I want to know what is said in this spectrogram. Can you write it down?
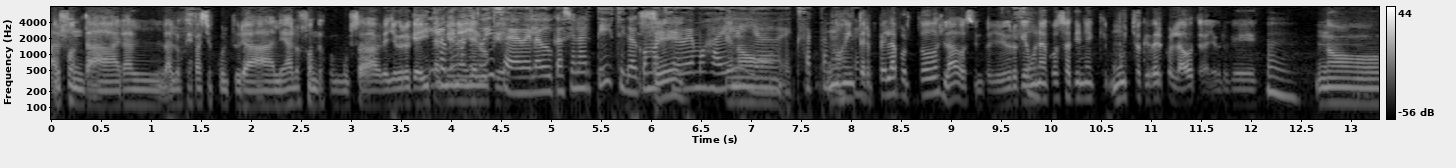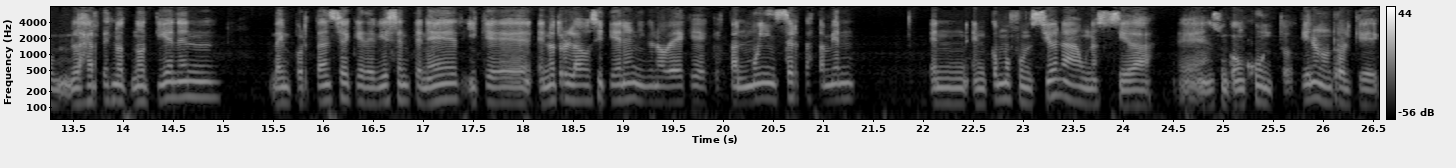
al fondar, al, a los espacios culturales, a los fondos concursables. Yo creo que ahí también hay algo que, de la educación artística, cómo accedemos a ella, exactamente. Nos interpela por todos lados, siempre. Yo creo que una cosa tiene mucho que ver con la otra. Yo creo que mm. no las artes no, no tienen la importancia que debiesen tener y que en otros lados sí tienen y uno ve que, que están muy insertas también en, cómo funciona una sociedad eh, en su conjunto. Tienen un rol que,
